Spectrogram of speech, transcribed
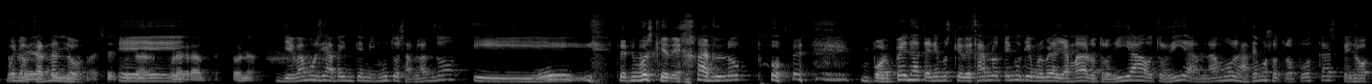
Bueno, Fernando, eh, una, gran persona. Llevamos ya 20 minutos hablando y uh. tenemos que dejarlo. Por, pena, tenemos que dejarlo. Tengo que volver a llamar otro día, otro día hablamos, hacemos otro podcast, pero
